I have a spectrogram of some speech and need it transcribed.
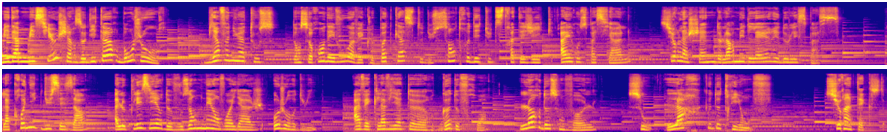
Mesdames, Messieurs, chers auditeurs, bonjour. Bienvenue à tous dans ce rendez-vous avec le podcast du Centre d'études stratégiques aérospatiales sur la chaîne de l'armée de l'air et de l'espace. La chronique du César a le plaisir de vous emmener en voyage aujourd'hui avec l'aviateur Godefroy lors de son vol sous l'Arc de Triomphe. Sur un texte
